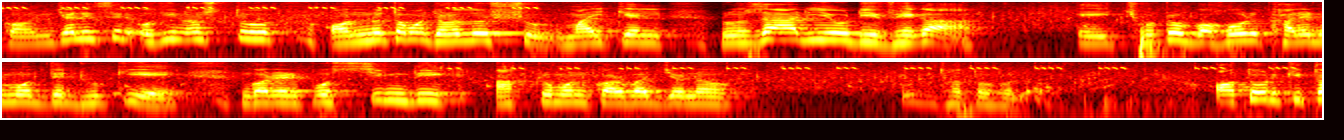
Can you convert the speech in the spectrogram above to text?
গঞ্জালেসের অধীনস্থ অন্যতম জলদস্যু মাইকেল রোজারিও ডি ভেগা এই ছোট বহর খালের মধ্যে ঢুকিয়ে গড়ের পশ্চিম দিক আক্রমণ করবার জন্য উদ্ধত হলো। অতর্কিত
